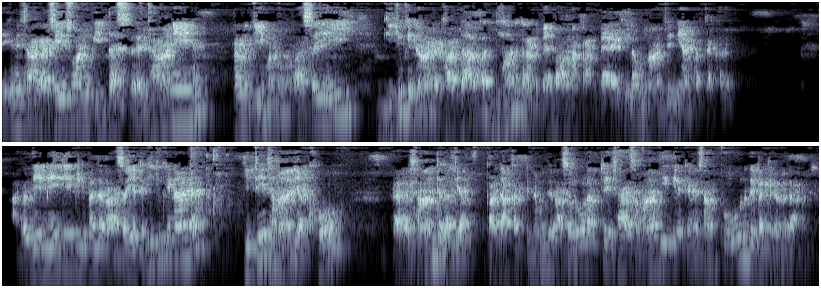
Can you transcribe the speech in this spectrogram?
ඒක නිසා රසේසු අනුගිද්දස්ස ඥානේන ප්‍රමති මනෝ රසයෙහි ගිජු කෙනාට කවදාකවත් ධ්‍යාන කරන්න බෑ භාවනා කරන්න බෑ කියලා උන්වහන්සේ න්‍යාය පත්‍රයක් හදලා. අරදී මේ දේ පිළිබඳ රසයට ගිජු කෙනාට හිතේ සමාධියක් හෝ ශාන්ත ගතියක් කවදාකවත් නැමද රසලෝලත්වයේ සහ සමාධිය කියන කෙනේ සම්පූර්ණ දෙපැත්තට දානවා.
